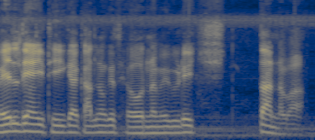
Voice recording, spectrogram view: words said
ਮਿਲਦੇ ਆਂ ਜੀ, ਠੀਕ ਆ। ਕੱਲ ਨੂੰ ਕਿਸੇ ਹੋਰ ਨਵੀਂ ਵੀਡੀਓ ਚ। ਧੰਨਵਾਦ।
